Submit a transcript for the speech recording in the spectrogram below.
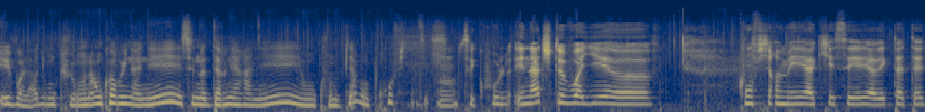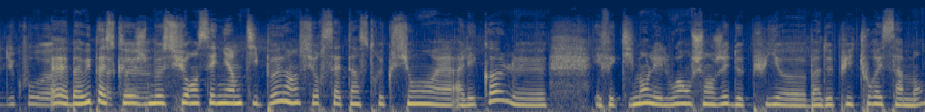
et voilà, donc on a encore une année, et c'est notre dernière année et on compte bien en profiter. Mm, C'est cool. Et Nat, je te voyais euh, confirmer, acquiescer avec ta tête, du coup. euh, Eh ben oui, parce que je me suis renseignée un petit peu hein, sur cette instruction à, à l'école. Euh, effectivement, les lois ont changé depuis, euh, ben, depuis tout récemment.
